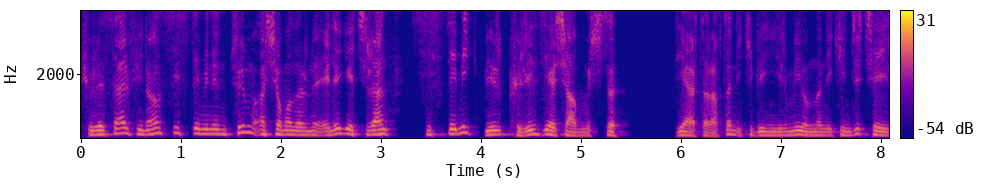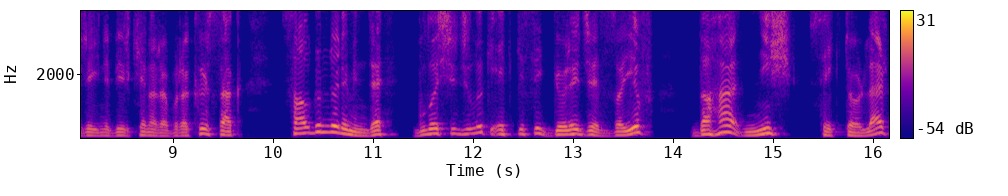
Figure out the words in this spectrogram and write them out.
küresel finans sisteminin tüm aşamalarını ele geçiren sistemik bir kriz yaşanmıştı. Diğer taraftan 2020 yılının ikinci çeyreğini bir kenara bırakırsak, salgın döneminde bulaşıcılık etkisi görece zayıf, daha niş sektörler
